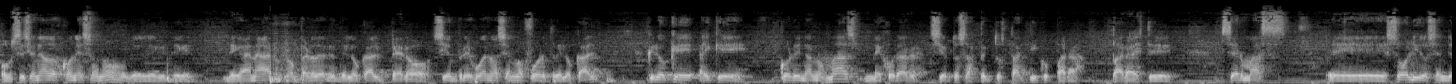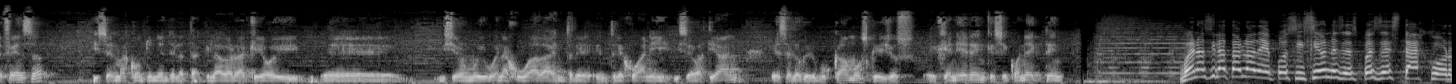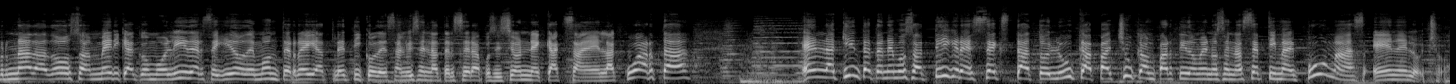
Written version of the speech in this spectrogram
obsesionados con eso, ¿no? De, de- de- ganar, no perder de local, pero siempre es bueno hacernos fuerte de local. Creo que hay que coordinarnos más, mejorar ciertos aspectos tácticos para, para este, ser más eh, sólidos en defensa y ser más contundente el ataque. La verdad que hoy eh, hicieron muy buena jugada entre, entre Juan y, y Sebastián. Eso es lo que buscamos, que ellos eh, generen, que se conecten. Bueno, así la tabla de posiciones después de esta jornada 2. América como líder, seguido de Monterrey, Atlético de San Luis en la tercera posición, Necaxa en la cuarta. En la quinta tenemos a Tigres, sexta Toluca, Pachuca un partido menos en la séptima y Pumas en el ocho.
